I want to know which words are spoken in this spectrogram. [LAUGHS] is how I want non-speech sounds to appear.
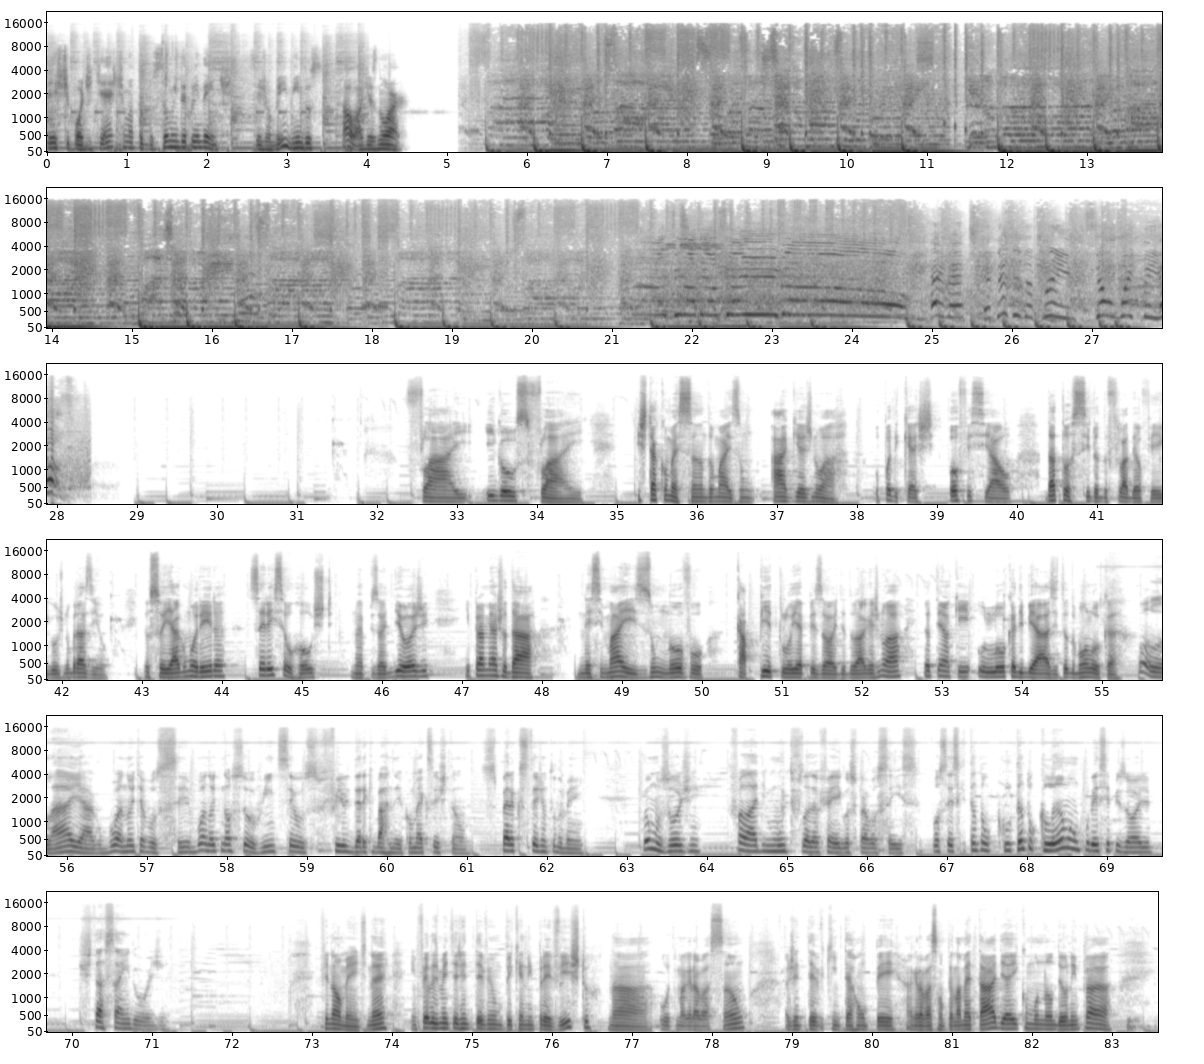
Este podcast é uma produção independente. Sejam bem-vindos ao Águias no Ar. Fly, Eagles Fly. Está começando mais um Águias no Ar, o podcast oficial da torcida do Philadelphia Eagles no Brasil. Eu sou Iago Moreira, serei seu host no episódio de hoje e para me ajudar nesse mais um novo capítulo e episódio do Águias no Ar, eu tenho aqui o Luca de Biasi. Tudo bom, Luca? Olá, Iago. Boa noite a você. Boa noite, nossos ouvintes, seus filhos de Derek Barney. Como é que vocês estão? Espero que estejam tudo bem. Vamos hoje falar de muito Philadelphia Eagles para vocês. Vocês que tanto, tanto clamam por esse episódio, está saindo hoje. Finalmente, né? Infelizmente a gente teve um pequeno imprevisto na última gravação. A gente teve que interromper a gravação pela metade, e aí, como não deu nem para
